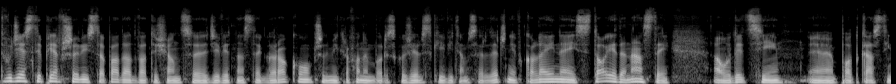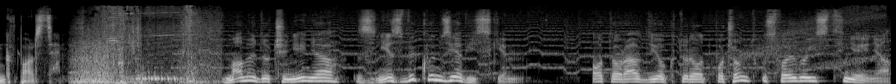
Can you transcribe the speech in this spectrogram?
21 listopada 2019 roku. Przed mikrofonem Borys Kozielski. Witam serdecznie w kolejnej 111 audycji e, Podcasting w Polsce. Mamy do czynienia z niezwykłym zjawiskiem. Oto radio, które od początku swojego istnienia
